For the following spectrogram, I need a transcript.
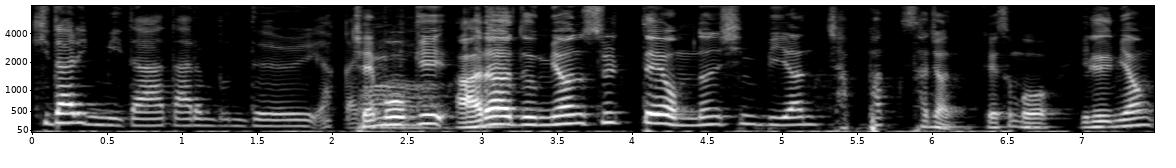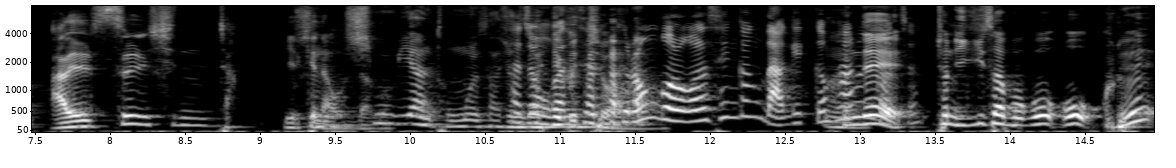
기다립니다 다른 분들 약간 제목이 알아두면 쓸데없는 신비한 잡학 사전. 그래서 뭐 일명 알쓸 신작 이렇게 무슨 나온다고. 신비한 동물 사전 사전 같은 그쵸. 그런 거가 생각나게끔 하는 근데 거죠 전 이 기사 보고 어 그래?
